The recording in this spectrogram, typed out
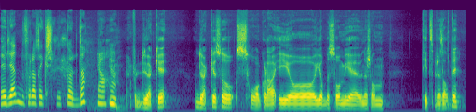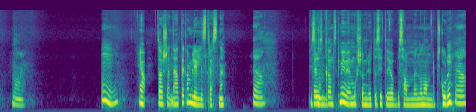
redd for at jeg ikke skulle klare det. Ja. For du er ikke, du er ikke så, så glad i å jobbe så mye under sånn tidspress alltid. Nei. Mm. Ja, da skjønner jeg at det kan bli litt stressende. Ja. Hvis Det høres man, ganske mye mer morsommere ut å sitte og jobbe sammen med noen andre på skolen. ja.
